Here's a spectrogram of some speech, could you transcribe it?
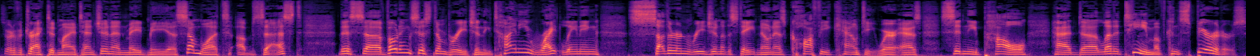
sort of attracted my attention and made me uh, somewhat obsessed. This uh, voting system breach in the tiny right leaning southern region of the state known as Coffee County, whereas Sidney Powell had uh, led a team of conspirators.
